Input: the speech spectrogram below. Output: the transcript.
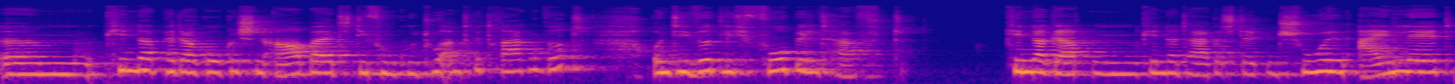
ähm, kinderpädagogischen Arbeit, die vom Kulturamt getragen wird und die wirklich vorbildhaft Kindergärten, Kindertagesstätten, Schulen einlädt,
